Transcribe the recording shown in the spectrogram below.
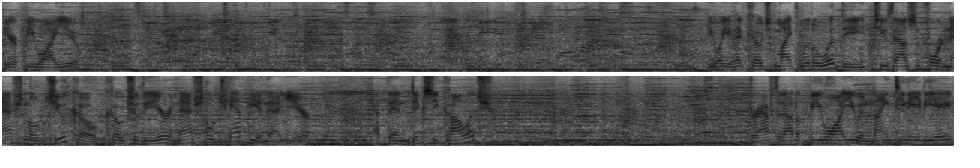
here at BYU. BYU head coach Mike Littlewood, the 2004 National JUCO Coach of the Year and national champion that year at then Dixie College. Drafted out of BYU in 1988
